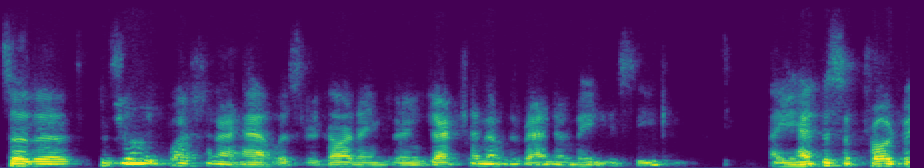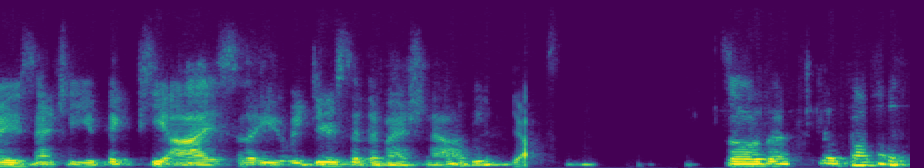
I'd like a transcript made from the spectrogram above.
So the specific question I had was regarding the injection of the random matrices. Uh, you had this approach where you essentially you pick PI so that you reduce the dimensionality. Yeah. So the, the question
